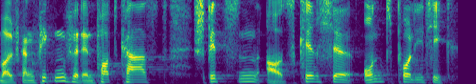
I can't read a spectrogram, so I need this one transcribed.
Wolfgang Picken für den Podcast Spitzen aus Kirche und Politik.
